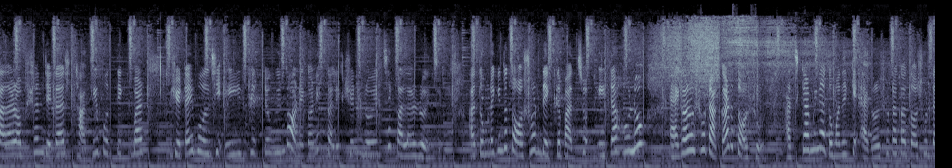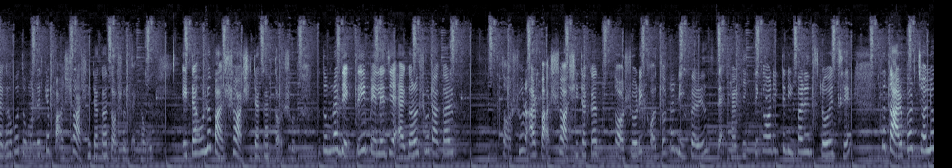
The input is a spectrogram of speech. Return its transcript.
কালার অপশান যেটা থাকে প্রত্যেকবার, সেটাই বলছি, এই ক্ষেত্রেও কিন্তু অনেক অনেক কালেকশন রয়েছে কালার রয়েছে। আর তোমরা কিন্তু তসর দেখতে পাচ্ছ, এটা হলো এগারোশো টাকার তসর। আজকে আমি না তোমাদেরকে এগারোশো টাকার তসর দেখাবো, তোমাদেরকে পাঁচশো আশি টাকার তসর দেখাবো। এটা হলো পাঁচশো আশি টাকার তসর। তো তোমরা দেখতেই পেলে যে এগারোশো টাকার তসর আর পাঁচশো আশি টাকার তসরে কতটা ডিফারেন্স দেখার দিক থেকে অনেকটা ডিফারেন্স রয়েছে। তো তারপর চলো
